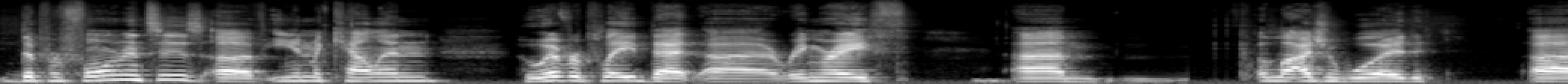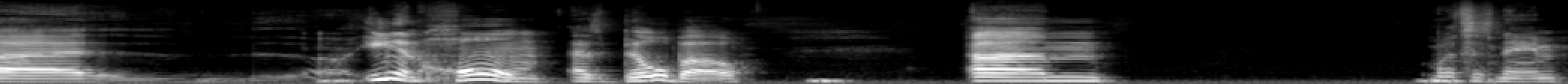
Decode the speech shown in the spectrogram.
the performances of Ian McKellen, whoever played that uh, Ringwraith, um, Elijah Wood, uh, Ian Holm as Bilbo, um, what's his name?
